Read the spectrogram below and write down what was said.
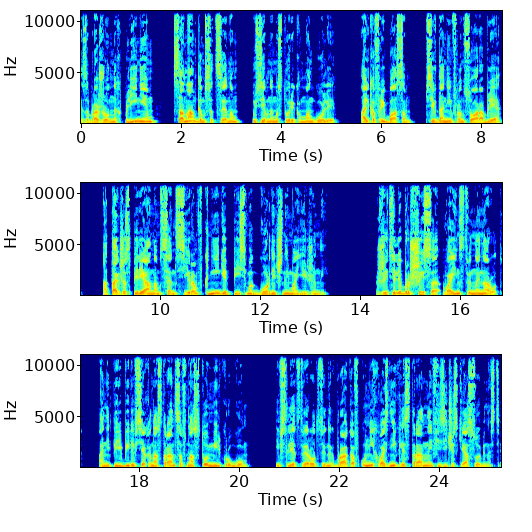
изображенных Плинием, Санангом Сеценом, туземным историком Монголии, Алькафрибасом, псевдоним Франсуа Рабле, а также с Перианом Сен-Сиром в книге «Письма к горничной моей жены». Жители Бршиса – воинственный народ. Они перебили всех иностранцев на 100 миль кругом, и вследствие родственных браков у них возникли странные физические особенности.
